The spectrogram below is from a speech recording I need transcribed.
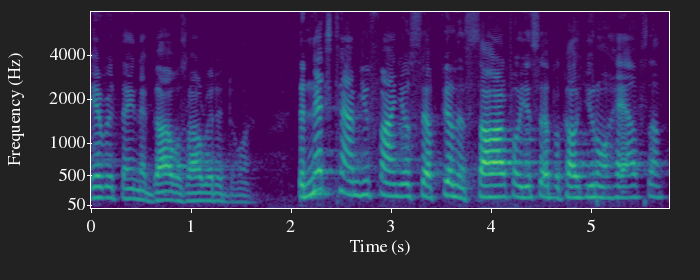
everything that God was already doing. The next time you find yourself feeling sorry for yourself because you don't have something,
